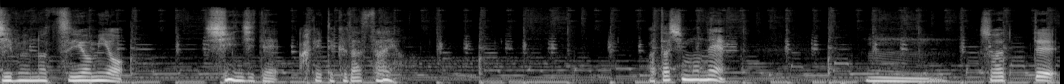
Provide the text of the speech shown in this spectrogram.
自分の強みを信じてあげてください私もねうんそうやって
